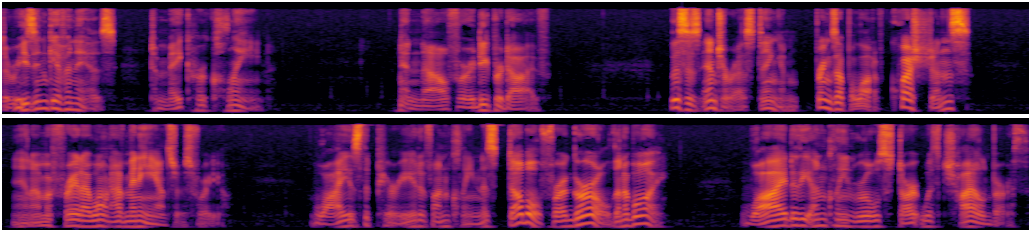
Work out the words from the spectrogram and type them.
the reason given is to make her clean. And now for a deeper dive. This is interesting and brings up a lot of questions, and I'm afraid I won't have many answers for you. Why is the period of uncleanness double for a girl than a boy? Why do the unclean rules start with childbirth?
